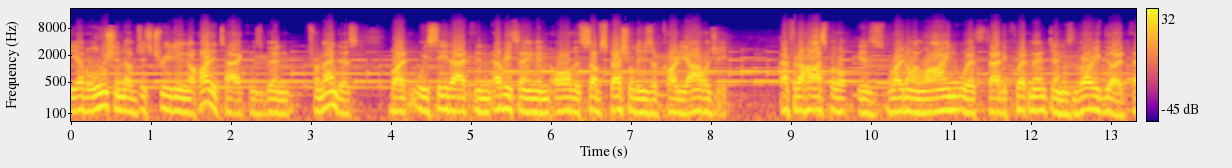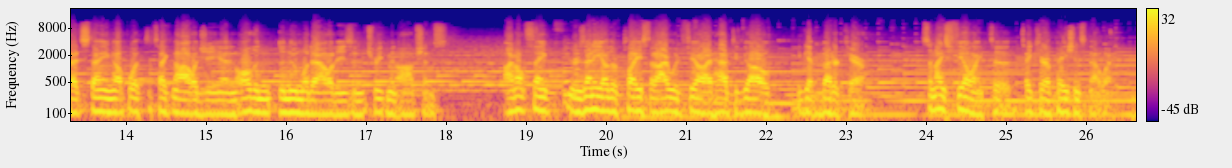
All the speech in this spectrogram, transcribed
The evolution of just treating a heart attack has been tremendous, but we see that in everything in all the subspecialties of cardiology. Ephrata Hospital is right online with that equipment and is very good at staying up with the technology and all the, the new modalities and treatment options. I don't think there's any other place that I would feel I had to go to get better care. It's a nice feeling to take care of patients that way.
